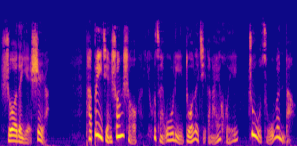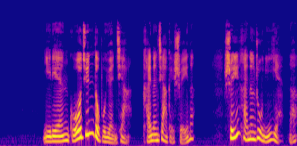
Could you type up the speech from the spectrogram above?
说的也是啊。”他背剪双手，又在屋里踱了几个来回，驻足问道：“你连国君都不愿嫁，还能嫁给谁呢？谁还能入你眼呢？”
